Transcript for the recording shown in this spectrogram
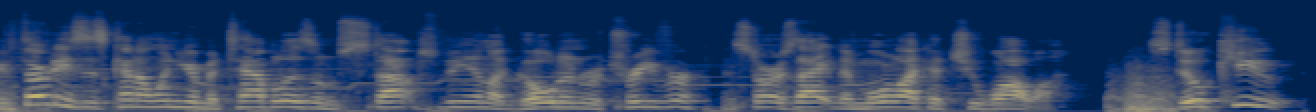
Your 30s is kind of when your metabolism stops being a golden retriever and starts acting more like a chihuahua. Still cute,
